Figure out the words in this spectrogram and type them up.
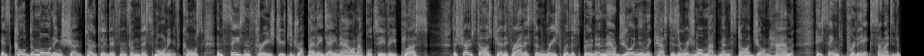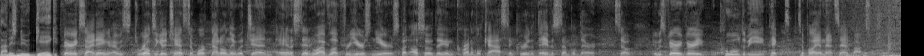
It's called The Morning Show, totally different from this morning, of course, and season three is due to drop any day now on Apple TV Plus. The show stars Jennifer Aniston, Reese Witherspoon, and now joining the cast is original Mad Men star John Hamm. He seemed pretty excited about his new gig. Very exciting. I was thrilled to get a chance to work not only with Jen Aniston, who I've loved for years and years, but also the incredible cast and crew that they've assembled there. So it was very, very cool to be picked to play in that sandbox for sure.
